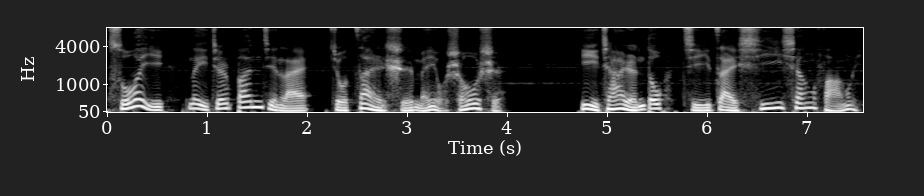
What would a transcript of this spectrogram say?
所以那间搬进来就暂时没有收拾，一家人都挤在西厢房里，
